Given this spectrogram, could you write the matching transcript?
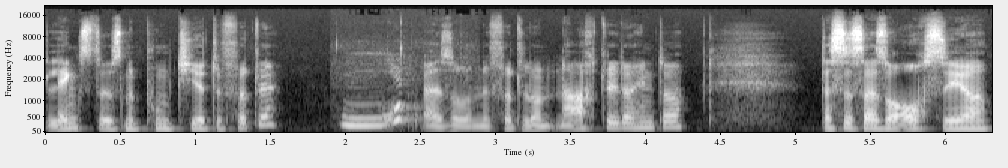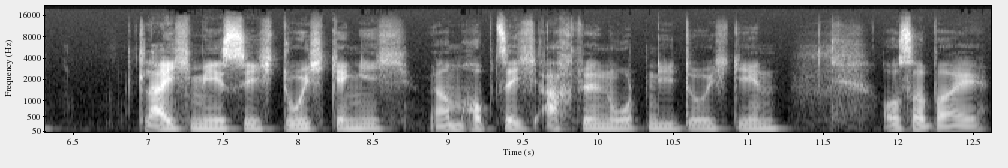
längste ist eine punktierte Viertel. Ja. Also eine Viertel und ein Achtel dahinter. Das ist also auch sehr gleichmäßig, durchgängig. Wir haben hauptsächlich Achtelnoten, die durchgehen, außer bei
